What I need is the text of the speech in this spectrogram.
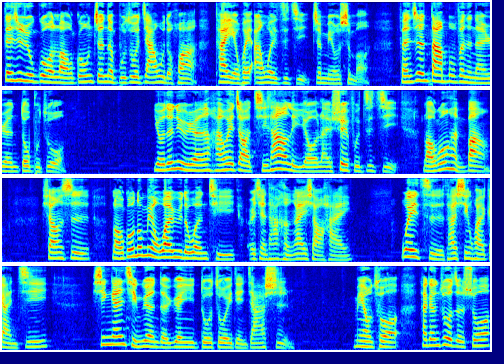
但是如果老公真的不做家务的话，她也会安慰自己，这没有什么，反正大部分的男人都不做。有的女人还会找其他的理由来说服自己，老公很棒，像是老公都没有外遇的问题，而且他很爱小孩，为此她心怀感激，心甘情愿的愿意多做一点家事。没有错，他跟作者说，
